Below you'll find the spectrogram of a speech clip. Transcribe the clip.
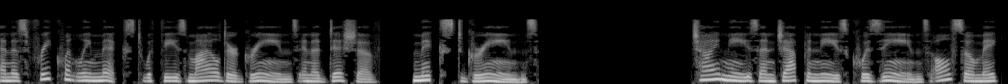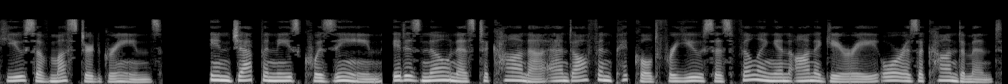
and is frequently mixed with these milder greens in a dish of Mixed greens Chinese and Japanese cuisines also make use of mustard greens. In Japanese cuisine, it is known as takana and often pickled for use as filling in onigiri or as a condiment.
